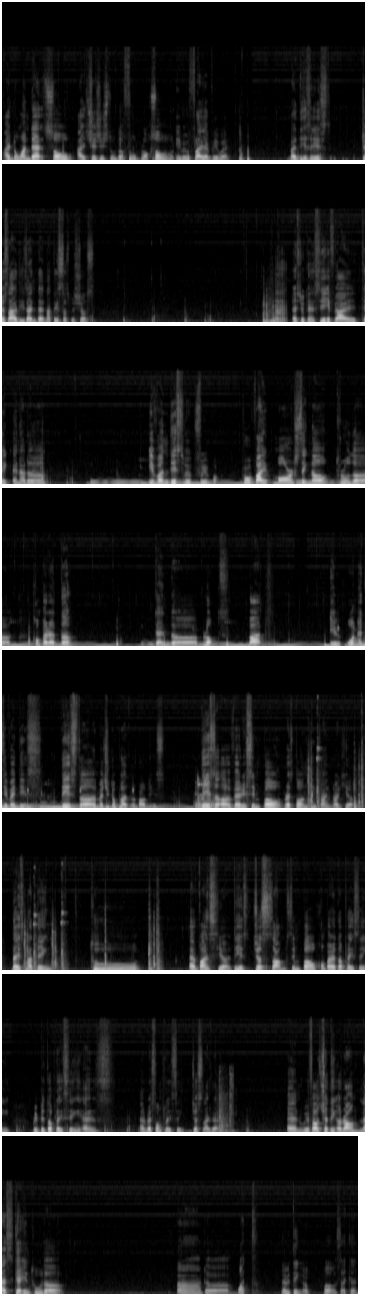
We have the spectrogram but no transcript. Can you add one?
I don't want that so I change it to the full block so it will fly everywhere. Like this is just like a design that nothing suspicious. As you can see if I take another even this will provide more signal through the comparator than the blocks but it won't activate this. This is the magical part about this. This is a very simple redstone design right here. There is nothing too advanced here. This is just some simple comparator placing repeater placing and and redstone placing just like that and without chatting around let's get into the uh the what? Let me think about a second.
